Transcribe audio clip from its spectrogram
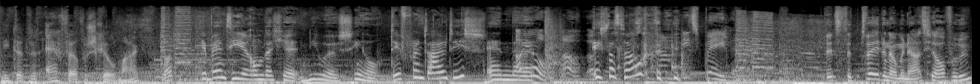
Niet dat het erg veel verschil maakt. Wat? Je bent hier omdat je nieuwe single Different uit is. En, uh, oh joh, oh, okay. is dat zo? Dus we gaan niet spelen. Dit is de tweede nominatie al voor u.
